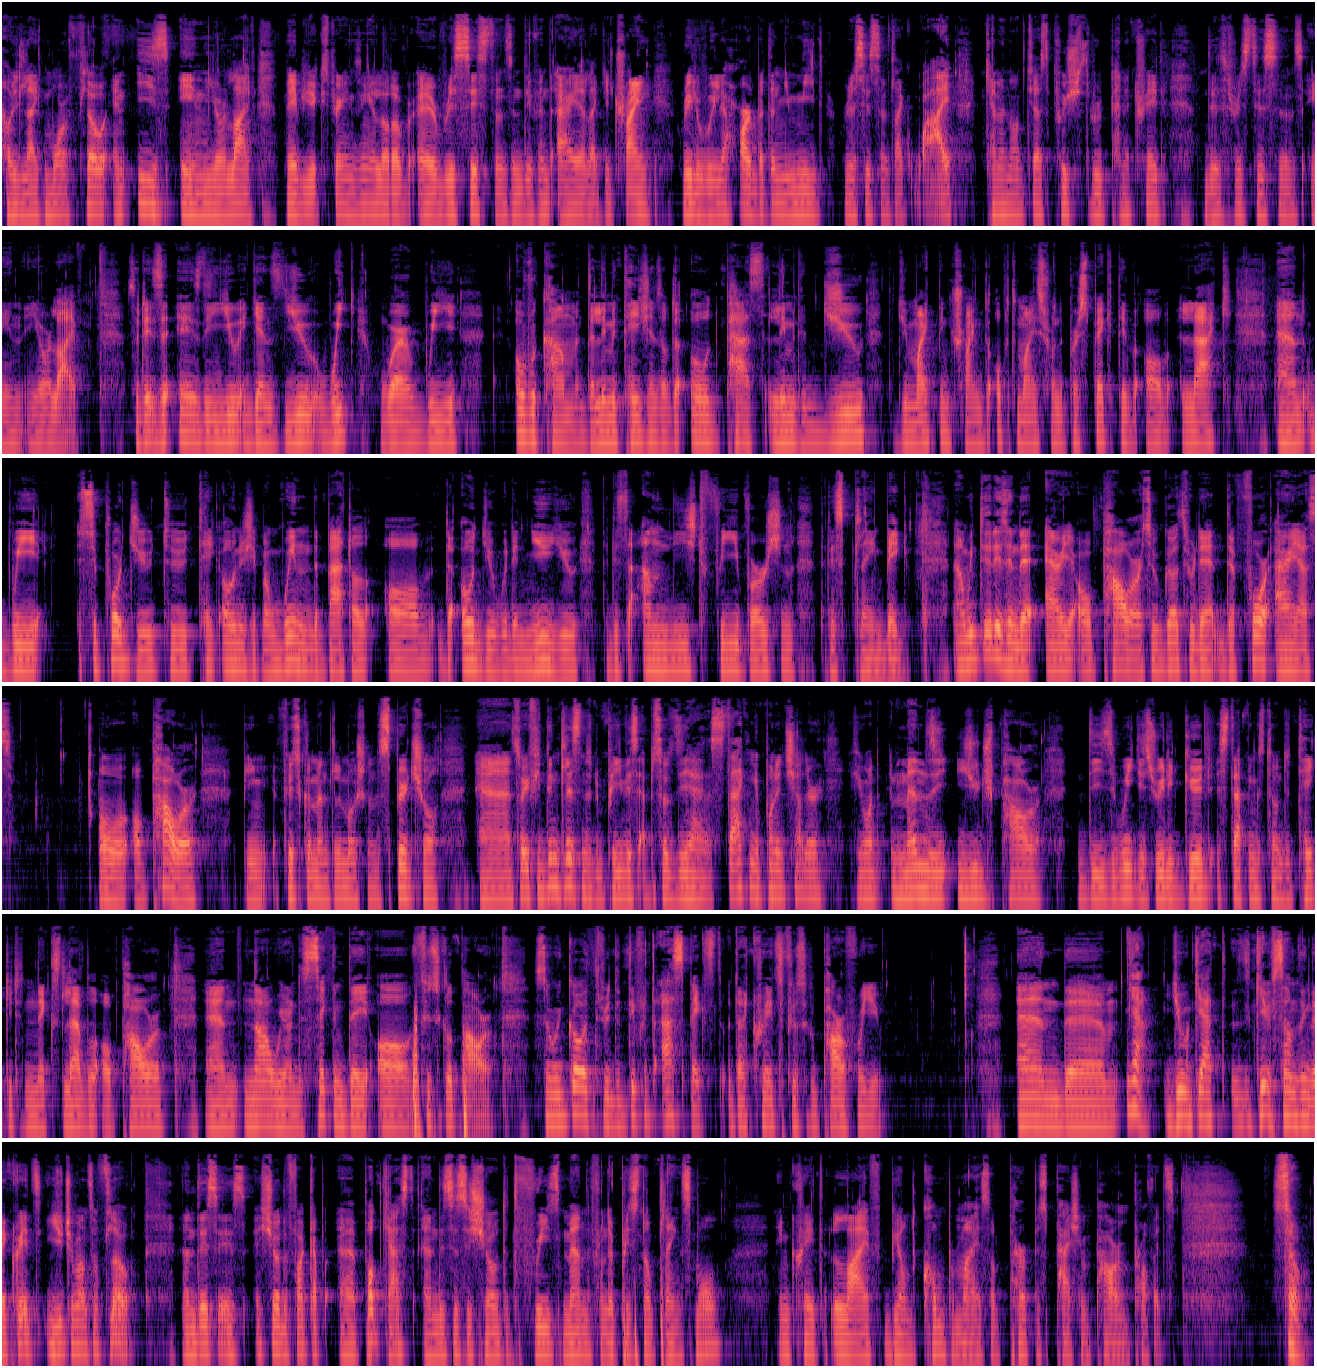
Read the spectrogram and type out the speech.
how you like more flow and ease in your life. Maybe you're experiencing a lot of uh, resistance in different area like you're trying really really hard but then you meet resistance. Like why can i not just push through penetrate this resistance in your life? So this is the you against you week where we overcome the limitations of the old past limited you that you might be trying to optimize from the perspective of lack. And we support you to take ownership and win the battle of the old you with a new you that is the unleashed free version that is playing big. And we do this in the area of power. So we go through the, the four areas of, of power being physical, mental, emotional, spiritual. And so, if you didn't listen to the previous episodes, they are stacking upon each other. If you want immense, huge power, this week is really good stepping stone to take you to the next level of power. And now we're on the second day of physical power. So we go through the different aspects that creates physical power for you and um, yeah you get give something that creates huge amounts of flow. And this is a show the fuck up uh, podcast. And this is a show that frees men from the prison of playing small and create life beyond compromise of purpose passion power and profits. So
